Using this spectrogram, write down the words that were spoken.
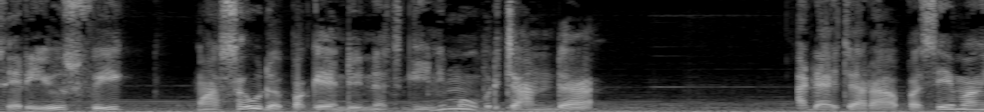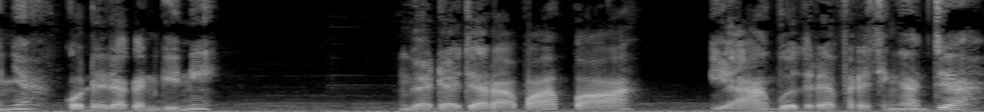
Serius Vic, masa udah pakaian dinas gini mau bercanda? Ada acara apa sih emangnya kok dadakan gini? Nggak ada acara apa-apa. Ya buat refreshing aja.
